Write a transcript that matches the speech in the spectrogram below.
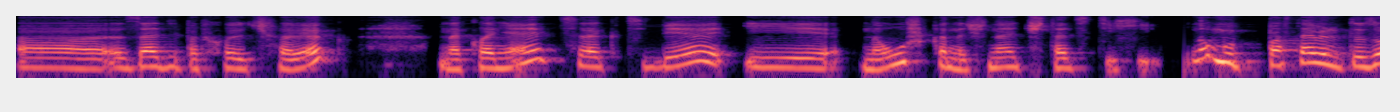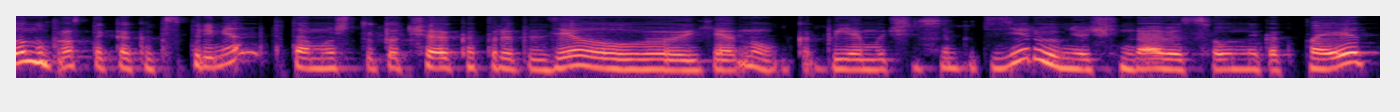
э, сзади подходит человек, наклоняется к тебе и на ушко начинает читать стихи. Ну, мы поставили эту зону просто как эксперимент, потому что тот человек, который это делал, я, ну, как бы я ему очень симпатизирую, мне очень нравится, он и как поэт.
